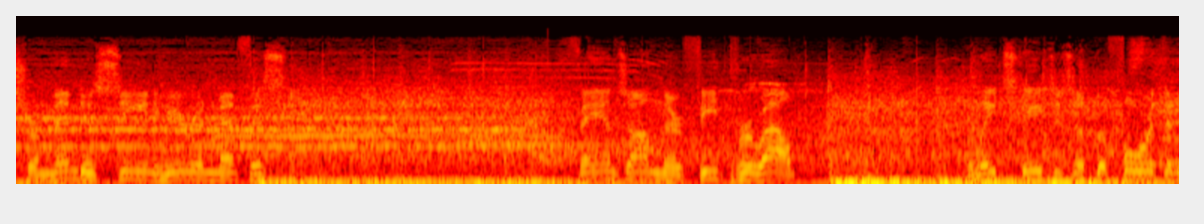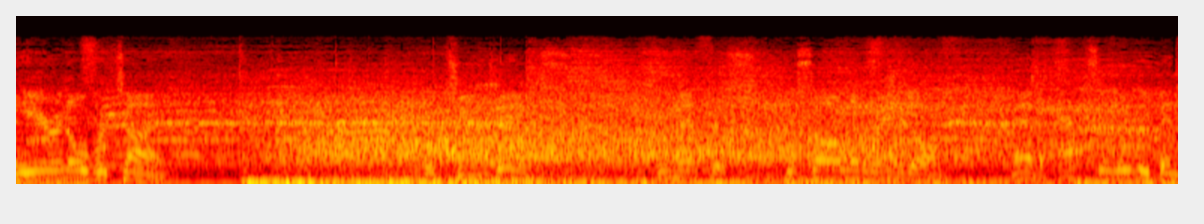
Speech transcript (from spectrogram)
Tremendous scene here in Memphis. Fans on their feet throughout the late stages of the fourth and here in overtime. The two bigs for Memphis, Gasol and Randolph, have absolutely been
